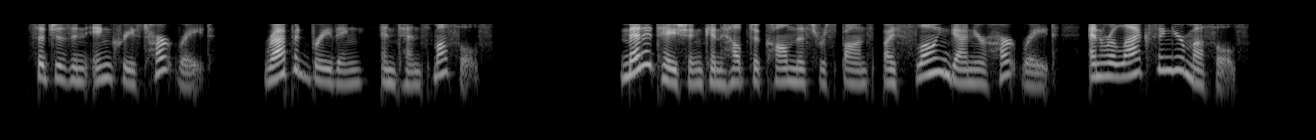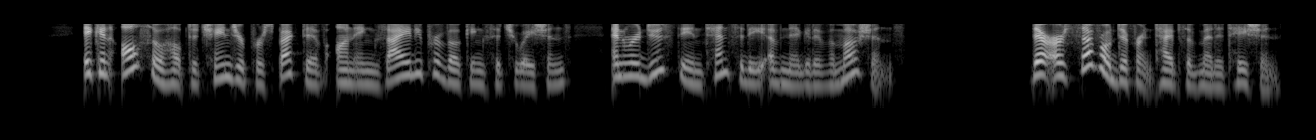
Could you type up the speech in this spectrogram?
such as an increased heart rate, rapid breathing, and tense muscles. Meditation can help to calm this response by slowing down your heart rate and relaxing your muscles. It can also help to change your perspective on anxiety provoking situations and reduce the intensity of negative emotions. There are several different types of meditation,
